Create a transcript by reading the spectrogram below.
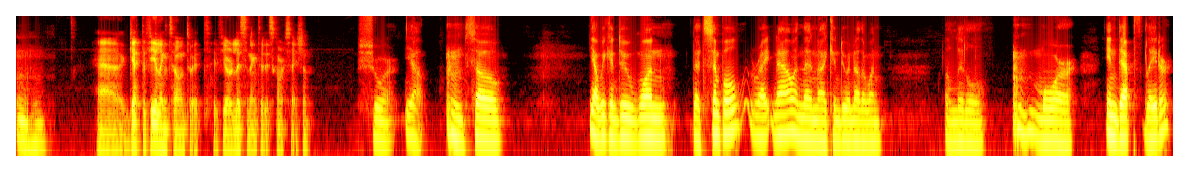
hmm uh, get the feeling tone to it if you're listening to this conversation. Sure. Yeah. so, yeah, we can do one that's simple right now, and then I can do another one a little more in depth later.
